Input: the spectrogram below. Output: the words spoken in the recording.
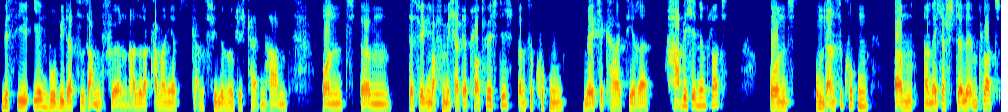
bis die irgendwo wieder zusammenführen. Also da kann man jetzt ganz viele Möglichkeiten haben. Und ähm, deswegen war für mich halt der Plot wichtig, dann zu gucken, welche Charaktere habe ich in dem Plot und um dann zu gucken, ähm, an welcher Stelle im Plot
